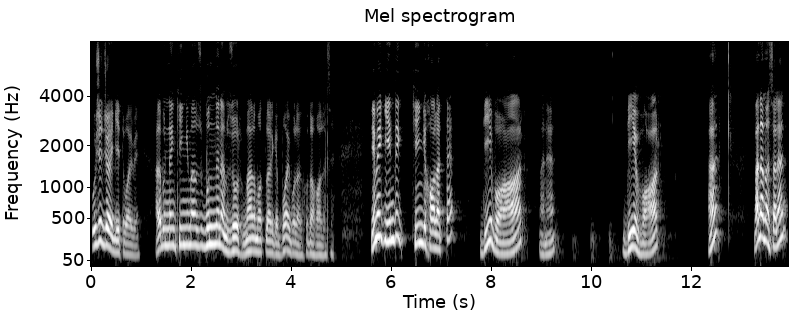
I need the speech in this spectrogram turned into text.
O'sha joyga e'tibor bering. Hali bundan keyingi mavzu bundan ham zo'r ma'lumotlarga boy bo'ladi xudo xohlasa. Demak endi keyingi holatda devor mana devor ha? Mana masalan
